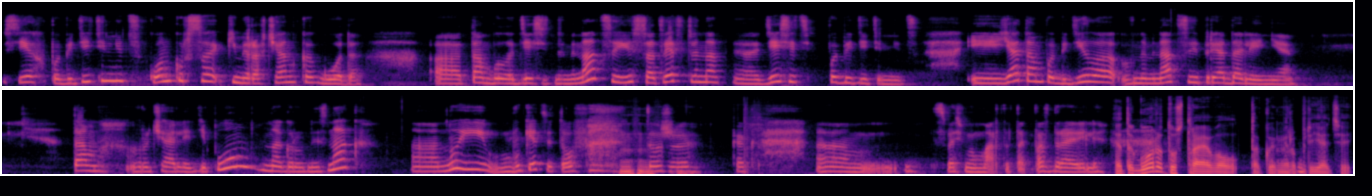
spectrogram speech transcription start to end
всех победительниц конкурса «Кемеровчанка года». А, там было 10 номинаций и, соответственно, 10 э, победительниц. И я там победила в номинации «Преодоление». Там вручали диплом, нагрудный знак, а, ну и букет цветов тоже как с 8 марта так поздравили. Это город устраивал такое мероприятие?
